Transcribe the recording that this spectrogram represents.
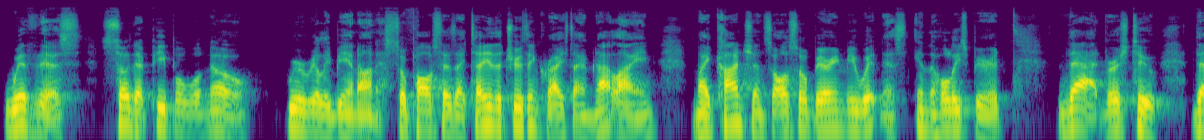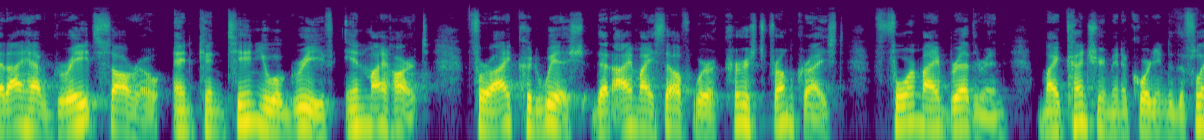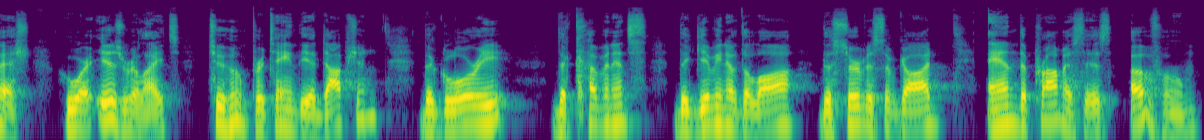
with this so that people will know we're really being honest. So Paul says, I tell you the truth in Christ, I am not lying. My conscience also bearing me witness in the Holy Spirit that, verse 2, that I have great sorrow and continual grief in my heart, for I could wish that I myself were accursed from Christ for my brethren, my countrymen according to the flesh, who are Israelites to whom pertain the adoption, the glory, the covenants, the giving of the law, the service of God, and the promises of whom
